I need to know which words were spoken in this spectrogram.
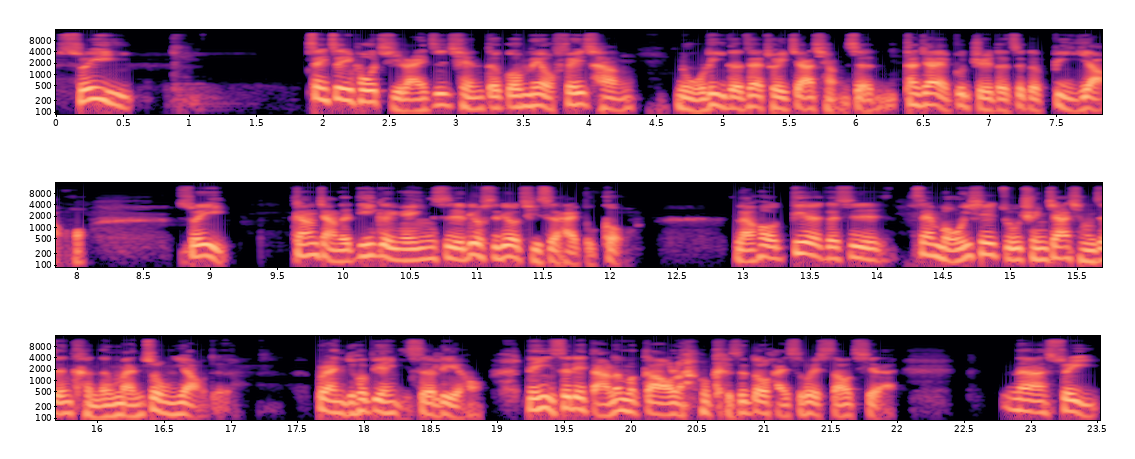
所以。在这一波起来之前，德国没有非常努力的在推加强针，大家也不觉得这个必要哦。所以刚讲的第一个原因是六十六其实还不够，然后第二个是在某一些族群加强针可能蛮重要的，不然你就会变以色列哦，连以色列打那么高了，可是都还是会烧起来。那所以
